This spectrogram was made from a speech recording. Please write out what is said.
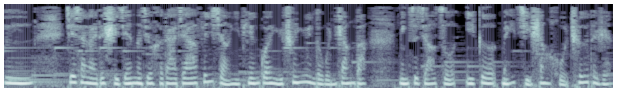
嗯，接下来的时间呢，就和大家分享一篇关于春运的文章吧，名字叫做《一个没挤上火车的人》。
